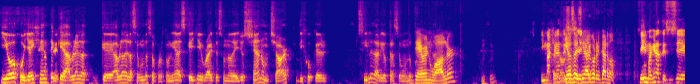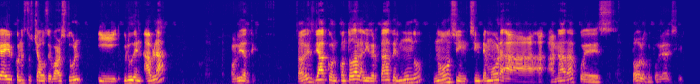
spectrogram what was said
Y ojo, ya hay gente que habla, que habla de las segundas oportunidades. KJ Wright es uno de ellos. Shannon Sharp dijo que él sí le daría otra segunda oportunidad. Darren Waller. Imagínate. ¿Ibas a decir algo, Ricardo? Sí, imagínate si se llega a ir con estos chavos de Barstool y Gruden habla, olvídate. ¿Sabes? Ya con, toda la libertad del mundo, ¿no? Sin, sin temor a, nada, pues todo lo que podría decir.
